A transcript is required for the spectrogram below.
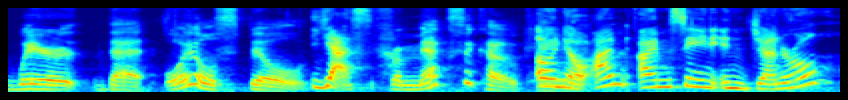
where that oil spill Yes. from Mexico oh, came. Oh no, up. I'm I'm saying in general.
